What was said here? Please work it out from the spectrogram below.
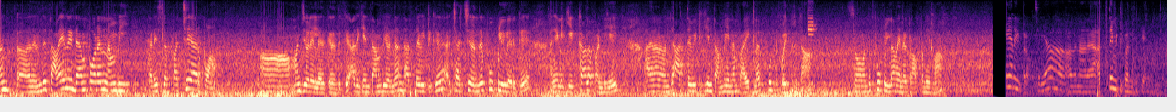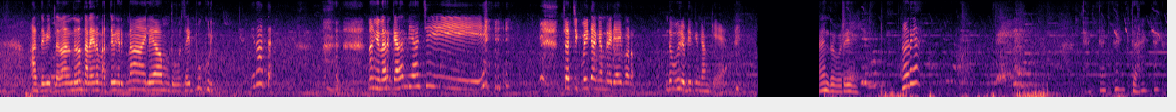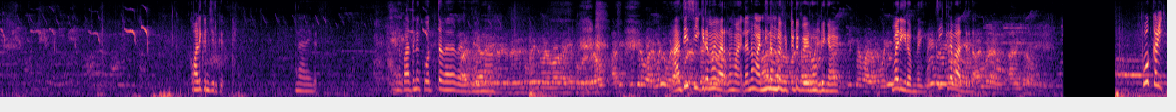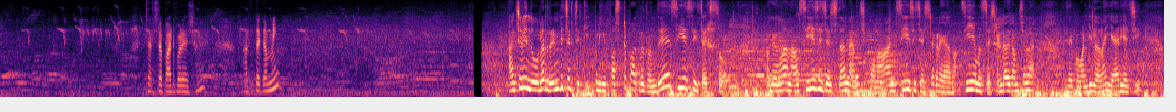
On அது வந்து தலையணை டேம் போகிறேன்னு நம்பி கடைசியில் பச்சையார் போனோம். மஞ்சு வலையில் இருக்கிறதுக்கு. அதுக்கு என் தம்பி வந்து அந்த அத்தை வீட்டுக்கு சர்ச்சு வந்து பூக்குழியில் இருக்குது அங்கே இன்றைக்கி எக்கால பண்டிகை. அதனால் வந்து அத்தை வீட்டுக்கு என் தம்பி என்ன பைக்கில் கூப்பிட்டு போயிட்டுருக்கான் ஸோ வந்து பூக்குழியில் அவன் என்ன ட்ராப் பண்ணிடுவான். சரியா? அதனால் அத்தை வீட்டுக்கு வந்திருக்கேன். அத்தை வீட்டில் தான் இருந்து தான் தலைவர் அத்தை வீடு இருக்குன்னா இல்லையா ஒரு சைடு பூக்குழி. இதான் அத்தை. நாங்கள் எல்லோரும் கிளம்பியாச்சு. சர்ச்சுக்கு போயிட்டு அங்கே ரெடி ஆகி போனோம். இந்த ஊர் எப்படி இருக்குன்னு காமிக்க. இந்த ஊர்? பாருங்க டக், டக், டக், டக், கோழி குஞ்சு இருக்கு. இந்த இது. என்னை பார்த்துன்னு கொத்தவை வருது தெரியுமா? அதி சீக்கிரமா வரணுமா? இல்லைன்னா வண்டி நம்மளை விட்டுட்டு போயிடும் அப்படிங்காங்க வருகிறோம் வருகிறோம். சீக்கிரமா வந்துருதோம் பூக்களி. சர்ச்சில் பாட்டு பாடியாச்சா அத்தை கம்மிங் ஆக்சுவலி இந்த ஊரில் ரெண்டு சர்ச் இருக்குது இப்போ நீங்கள் ஃபஸ்ட்டு பார்க்குறது வந்து சிஎஸ்சி சர்ச் ஸோ ஓகேங்களா நான் சிஎஸ்சி சர்ச் தான் நினச்சி போனேன். அங்கே சிஎஸ்சி சர்ச்சில் கிடையாதான் சிஎம்எஸ் சர்ச் ரெண்டாவது காமிச்சல அது இப்போ வண்டியிலலாம் ஏறியாச்சு.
